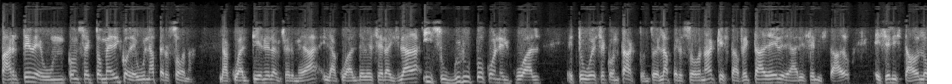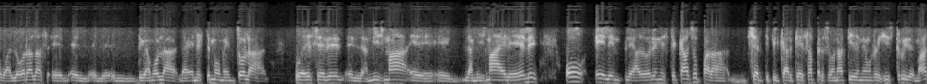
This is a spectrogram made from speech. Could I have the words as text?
parte de un concepto médico de una persona, la cual tiene la enfermedad y la cual debe ser aislada y su grupo con el cual eh, tuvo ese contacto. Entonces, la persona que está afectada debe dar ese listado. Ese listado lo valora, las, digamos, la, en este momento la puede ser la misma eh, la misma ARL o el empleador en este caso para certificar que esa persona tiene un registro y demás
